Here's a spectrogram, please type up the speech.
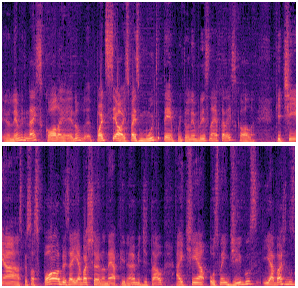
eu lembro que na escola, eu não- pode ser, ó, isso faz muito tempo, então eu lembro isso na época da escola. Que tinha as pessoas pobres, aí ia abaixando, né? A pirâmide e tal. Aí tinha os mendigos, e abaixo dos,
